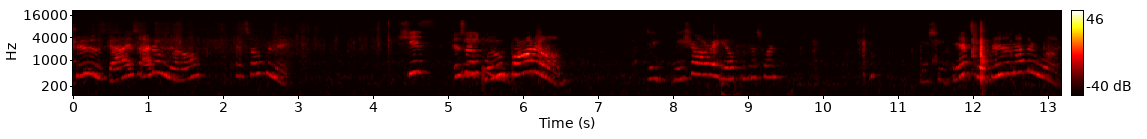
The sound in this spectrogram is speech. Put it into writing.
shoes, guys. I don't know. Let's open it. She's. It's a blue bottom. Did Misha already open this one? Yes, you did. Let's open another one.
